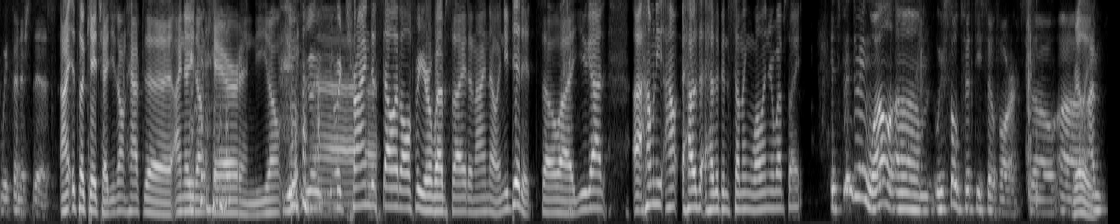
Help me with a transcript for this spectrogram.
we finish this. I, it's okay, Chad. You don't have to. I know you don't care, and you don't. You, you, were, you were trying to sell it all for your website, and I know, and you did it. So uh, you got. Uh, how many? How has it? Has it been selling well on your website? It's been doing well. Um, we've sold 50 so far. So uh, Really? I'm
